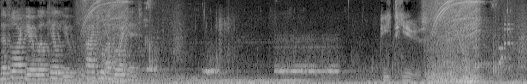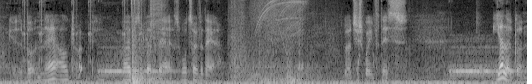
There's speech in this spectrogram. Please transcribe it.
the floor here will kill you. Try to avoid it. eat use. Button there. I'll go. Opens up over there. So what's over there? But just wait for this yellow gun.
